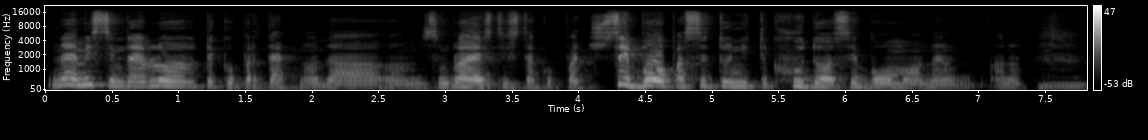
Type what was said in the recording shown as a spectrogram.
Ne, mislim, da je bilo tako pretepno, da um, sem bila jaz tista, ko pač vse bo, pa se to ni tako hudo, vse bomo. Ne. Mm.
